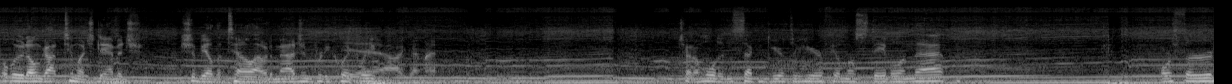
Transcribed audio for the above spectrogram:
Hopefully we don't got too much damage. Should be able to tell, I would imagine, pretty quickly. Yeah, okay, mate. Try to hold it in second gear through here. Feel most stable in that. Or third.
